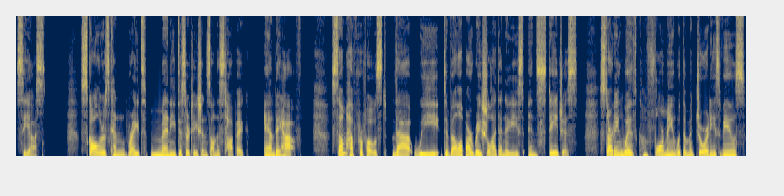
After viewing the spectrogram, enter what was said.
see us. Scholars can write many dissertations on this topic, and they have. Some have proposed that we develop our racial identities in stages, starting with conforming with the majority's views,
